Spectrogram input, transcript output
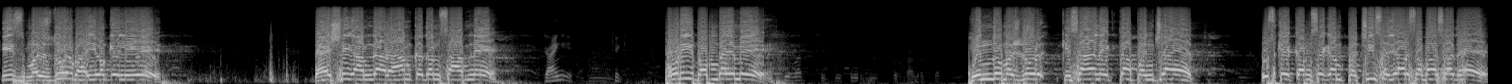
कि इस मजदूर भाइयों के लिए डैशिंग आमदार राम कदम साहब ने पूरी बंबई में हिंदू मजदूर किसान एकता पंचायत उसके कम से कम पच्चीस हज़ार सभासद है।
